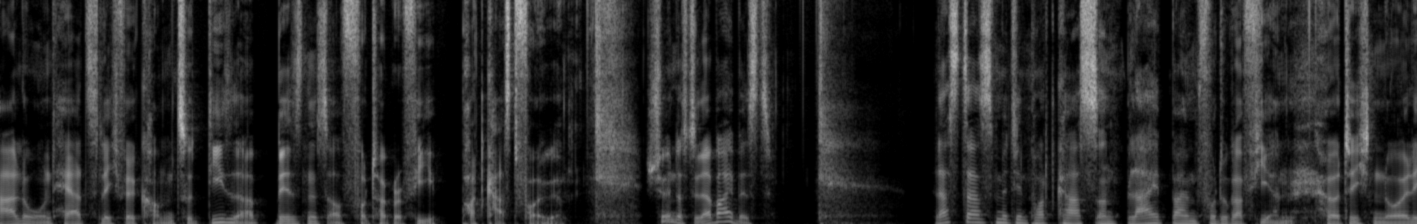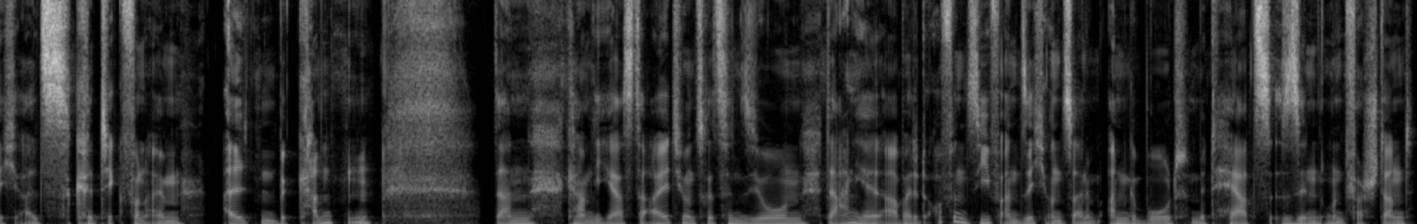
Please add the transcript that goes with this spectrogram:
Hallo und herzlich willkommen zu dieser Business of Photography Podcast Folge. Schön, dass du dabei bist. Lass das mit den Podcasts und bleib beim Fotografieren, hörte ich neulich als Kritik von einem alten Bekannten. Dann kam die erste iTunes-Rezension. Daniel arbeitet offensiv an sich und seinem Angebot mit Herz, Sinn und Verstand.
